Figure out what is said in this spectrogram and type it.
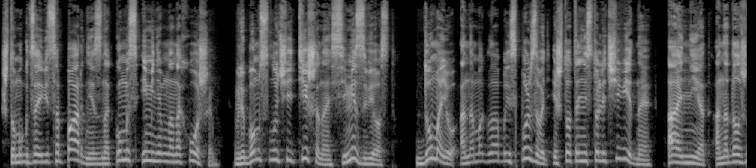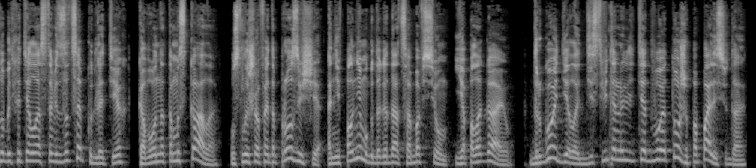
что могут заявиться парни, знакомые с именем Нанахоши. В любом случае Тишина, 7 звезд. Думаю, она могла бы использовать и что-то не столь очевидное. А нет, она должно быть хотела оставить зацепку для тех, кого она там искала. Услышав это прозвище, они вполне могут догадаться обо всем, я полагаю. Другое дело, действительно ли те двое тоже попали сюда?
